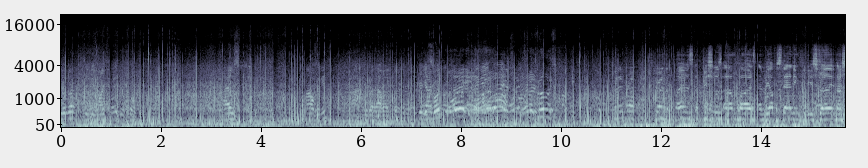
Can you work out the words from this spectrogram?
Kilda, this is my side, your call. Miles. Miles it in? Nah, we'll go that way first. Good game, boys. Can everyone please join the players, officials and umpires upstanding for the Australian national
